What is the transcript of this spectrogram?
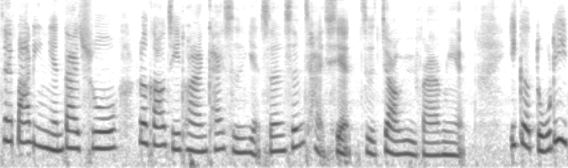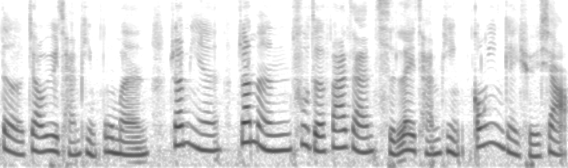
在八零年代初，乐高集团开始衍生生产线至教育方面。一个独立的教育产品部门，专门专门负责发展此类产品，供应给学校、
